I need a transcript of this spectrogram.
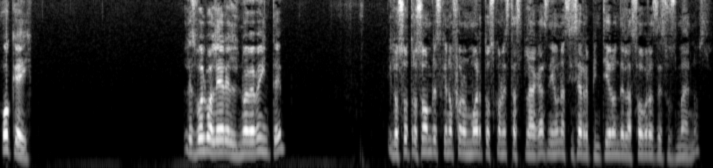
Ok. Les vuelvo a leer el 9.20. Y los otros hombres que no fueron muertos con estas plagas, ni aun así se arrepintieron de las obras de sus manos,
